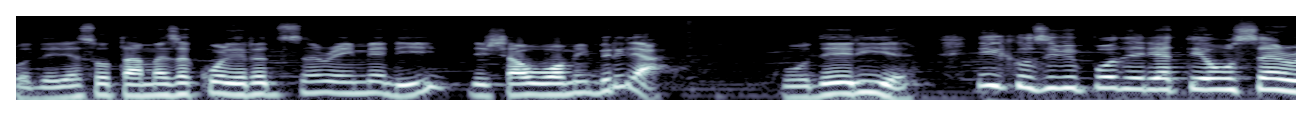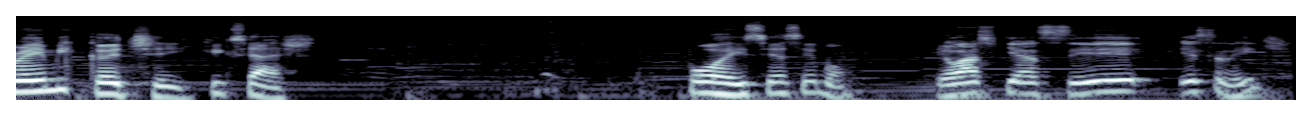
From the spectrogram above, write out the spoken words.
Poderia soltar mais a coleira do Sam Raimi ali, deixar o homem brilhar. Poderia. Inclusive, poderia ter um Sam Raimi cut aí. O que, que você acha? Porra, isso ia ser bom. Eu acho que ia ser excelente.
